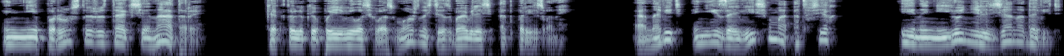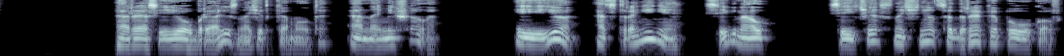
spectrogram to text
не просто же так сенаторы, как только появилась возможность, избавились от призванной. Она ведь независима от всех и на нее нельзя надавить. А раз ее убрали, значит кому-то она мешала. И ее отстранение – сигнал. Сейчас начнется драка пауков.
